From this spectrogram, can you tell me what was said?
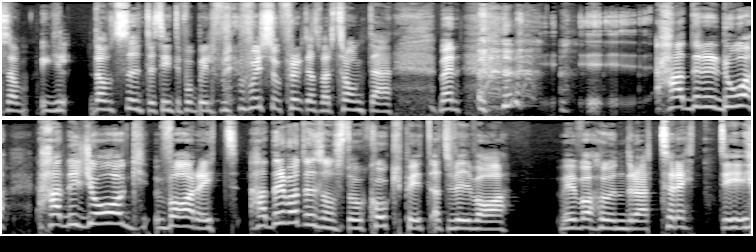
Som, de syntes inte på bild för det var så fruktansvärt trångt där. Men eh, hade det då, hade jag varit, hade det varit en sån stor cockpit att vi var vi var 130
